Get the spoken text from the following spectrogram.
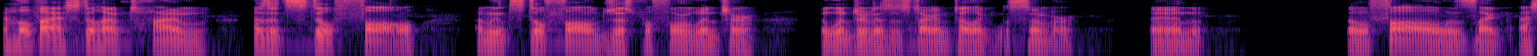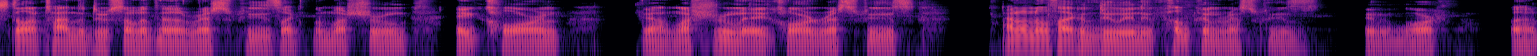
I hope I still have time, because it's still fall. I mean, it's still fall just before winter. The winter doesn't start until like December. And so fall is like, I still have time to do some of the recipes, like the mushroom, acorn, yeah, mushroom acorn recipes. I don't know if I can do any pumpkin recipes anymore, but I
